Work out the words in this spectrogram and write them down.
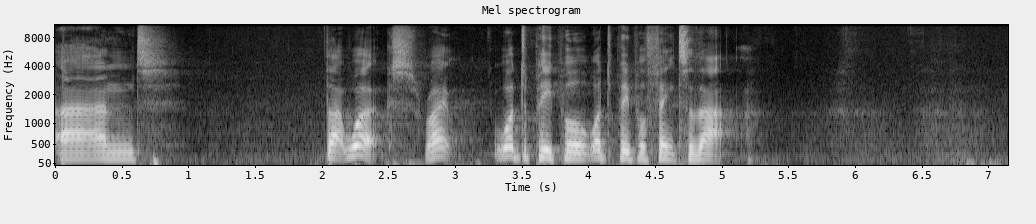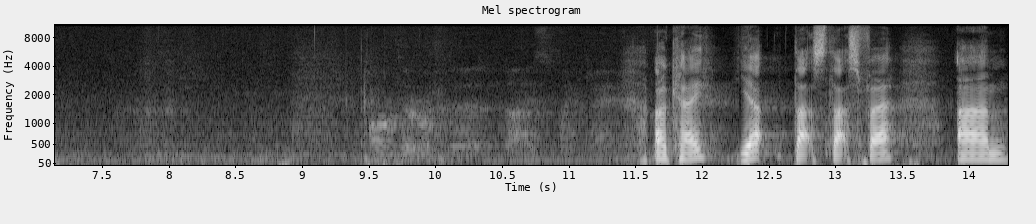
And that works, right? What do people, what do people think to that? Okay, yeah, that's, that's fair. Um,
